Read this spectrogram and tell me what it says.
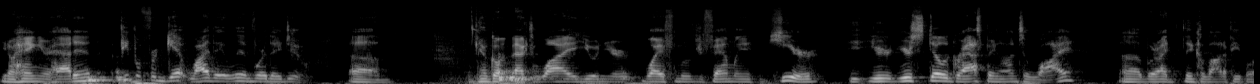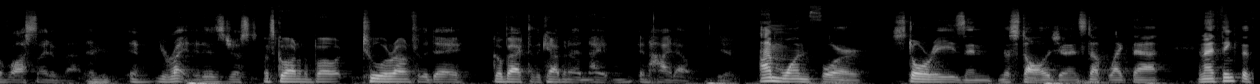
you know hang your hat in people forget why they live where they do um, you know, going back to why you and your wife moved your family here, you're you're still grasping onto why. Uh, but I think a lot of people have lost sight of that. And and you're right. It is just let's go out on the boat, tool around for the day, go back to the cabin at night, and, and hide out. Yeah. I'm one for stories and nostalgia and stuff like that. And I think that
